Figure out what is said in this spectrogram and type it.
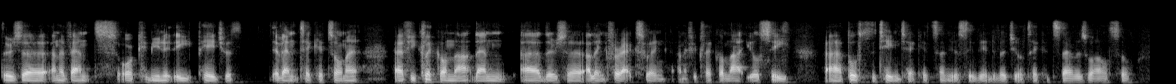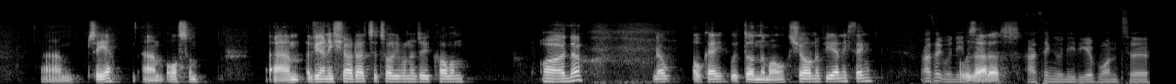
there's a, an event or community page with event tickets on it. Uh, if you click on that, then uh, there's a, a link for X-wing, and if you click on that, you'll see uh, both the team tickets and you'll see the individual tickets there as well. So, um, so yeah, um, awesome. Um, have you any shout outs at all you want to do, Colin? Uh, no, No. Okay, we've done them all. Sean, have you anything? I think we need. Or was to that give, us? I think we need to give one to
